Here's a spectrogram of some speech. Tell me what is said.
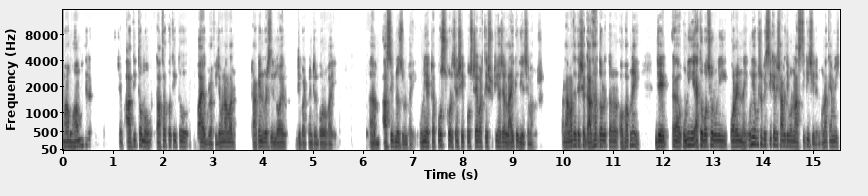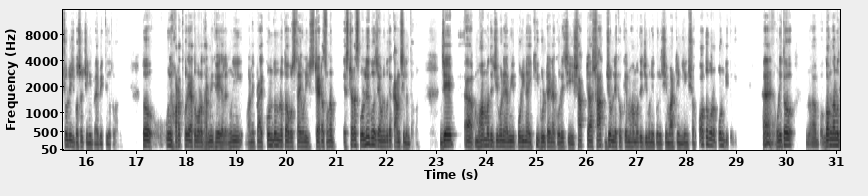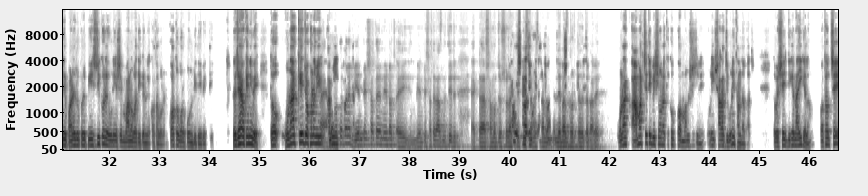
মা মুহাম্মদের আদিতম তথাকথিত বায়োগ্রাফি যেমন আমার ঢাকা ইউনিভার্সিটি লয়ের ডিপার্টমেন্টের বড় ভাই আসিফ নজরুল ভাই। উনি একটা পোস্ট করেছেন সেই পোস্টে আবার তেষট্টি ৬৩,০০০ লাইকও দিয়েছে মানুষ। মানে আমাদের দেশে গাধার দলের তার অভাব নেই। যে উনি এত বছর উনি পড়েন নাই। উনি অবশ্য বেসিক্যালি সারা জীবন নাস্তিকই ছিলেন। ওনাকে আমি ৪০ বছর চিনি প্রায় ব্যক্তিগতভাবে। তো উনি হঠাৎ করে এত বড় ধার্মিক হয়ে গেলেন। উনি মানে প্রায় কোন্দনরত অবস্থায় উনি স্ট্যাটাস ওনার স্ট্যাটাস বললেই যায় উনি বোধহয় কাঁদছিলেন তখন। যে মোহাম্মদের জীবনে আমি পড়ি নাই, কি ভুলটাই না করেছি। ৭ টা ৭ জন লেখকের মোহাম্মদের জীবনী করেছি মার্টিন লিংস কত বড় পণ্ডিত উনি। হ্যাঁ? উনি তো গঙ্গা নদীর পানির উপরে পিএইচডি করে উনি এসে মানবাধিকার নিয়ে কথা বলেন। কত বড় পণ্ডিত এই ব্যক্তি। তো যাই হোক এনিওয়ে তো ওনাকে যখন আমি আমি হতে পারে বিএনপির সাথে নির্বাচ এই বিএনপির সাথে রাজনীতির একটা সামঞ্জস্য রাখতে। লেবাস ধরতে হতে পারে। উনা আমার চাইতে বেশি উনাকে খুব কম মানুষই চিনে। উনি সারা জীবনই ধান্দাবাজ। তবে সেই দিকে নাই গেলাম। কথা হচ্ছে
